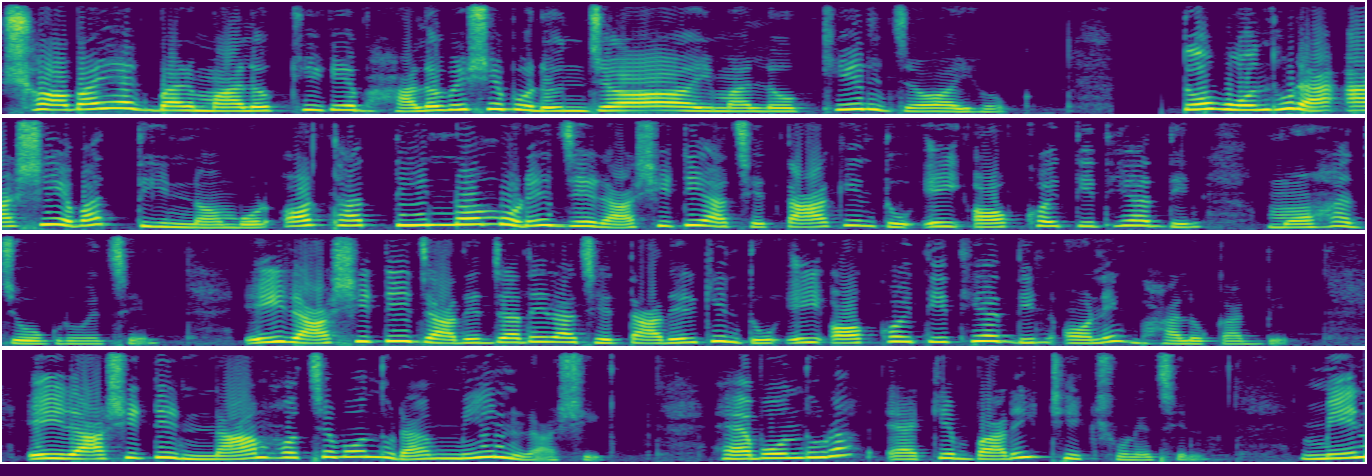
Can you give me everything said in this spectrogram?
সবাই একবার মা লক্ষ্মীকে ভালোবেসে বলুন, জয় মা লক্ষ্মীর, জয় হোক। তো বন্ধুরা, আসি এবার তিন নম্বর। অর্থাৎ তিন নম্বরে যে রাশিটি আছে, তা কিন্তু এই অক্ষয় তৃতীয়ার দিন মহাযোগ রয়েছে। এই রাশিটি যাদের যাদের আছে, তাদের কিন্তু এই অক্ষয় তৃতীয়ার দিন অনেক ভালো কাটবে। এই রাশিটির নাম হচ্ছে বন্ধুরা, মীন রাশি। হ্যাঁ বন্ধুরা, একেবারেই ঠিক শুনেছেন। মীন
